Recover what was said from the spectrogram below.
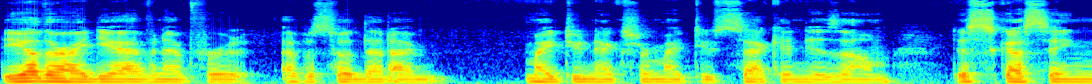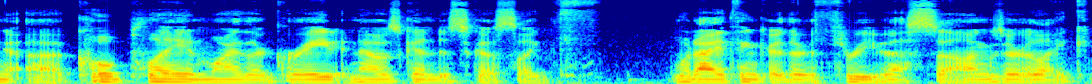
the other idea i have an episode that i might do next or might do second is um discussing uh, coldplay and why they're great and i was going to discuss like what i think are their three best songs or like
